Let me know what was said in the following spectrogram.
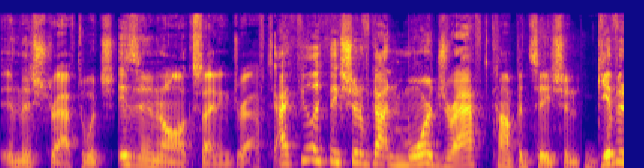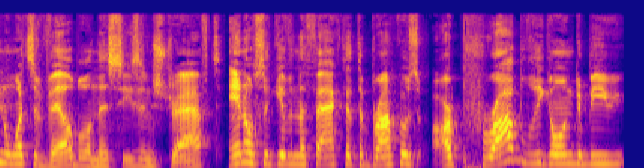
in this draft, which isn't an all exciting draft. I feel like they should have gotten more draft compensation given what's available in this season's draft, and also given the fact that the Broncos are probably going to be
